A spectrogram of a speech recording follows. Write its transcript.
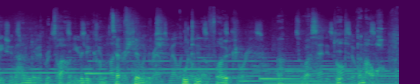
patients with behandelt good mit results 200 using Milligramm 200 Zäpfchen mit milligrams gutem melatonin Erfolg. suppositories. Ja, sowas That is geht also dann possible. auch.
